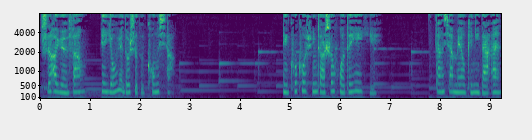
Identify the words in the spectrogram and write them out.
诗和远方便永远都是个空想。你苦苦寻找生活的意义，当下没有给你答案。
